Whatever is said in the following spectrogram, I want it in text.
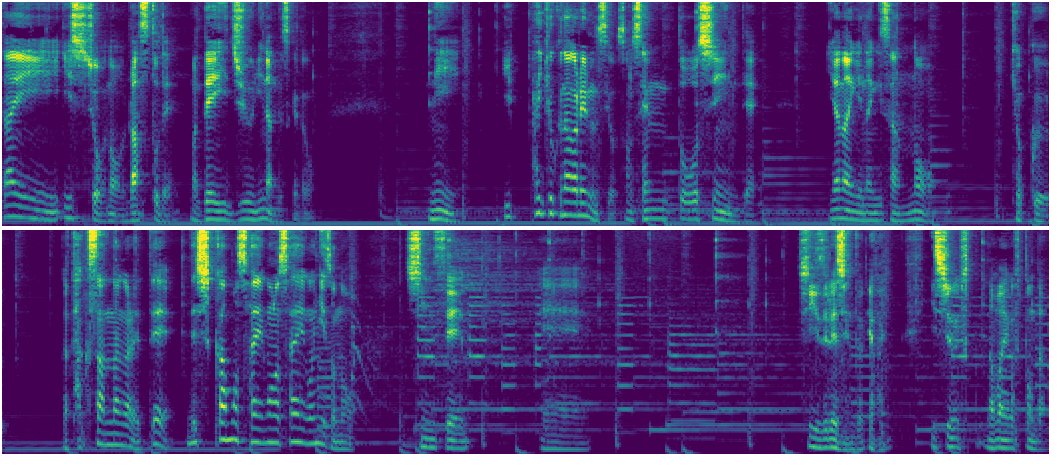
第1章のラストで、まあ、デイ12なんですけど、に、いっぱい曲流れるんですよ。その戦闘シーンで。柳凪さんの曲がたくさん流れて、で、しかも最後の最後にその、新生、えー、シーズレジェンド、やばい。一瞬名前が吹っ飛んだ。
